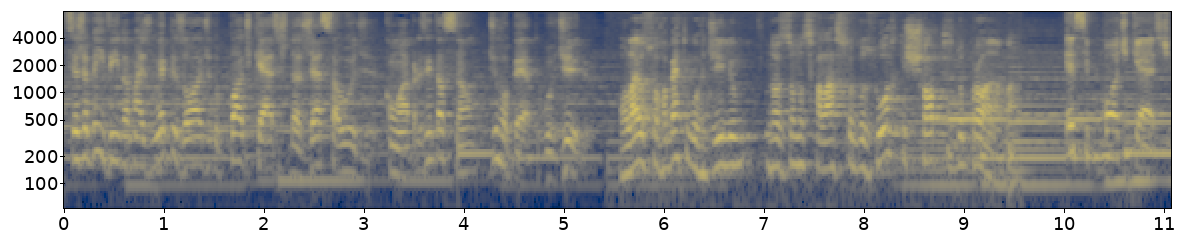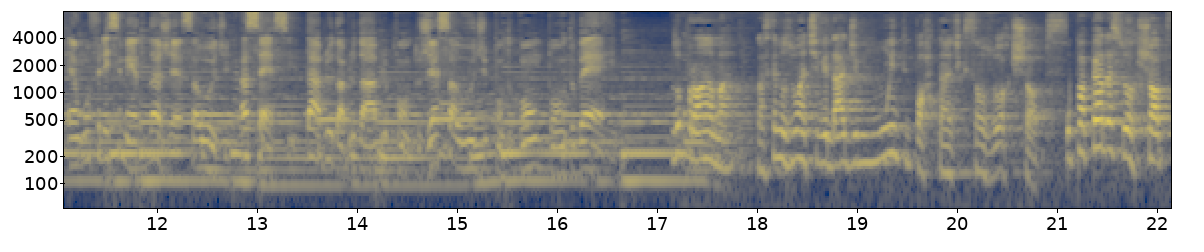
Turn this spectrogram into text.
Seja bem-vindo a mais um episódio do podcast da G Saúde, com a apresentação de Roberto Gordilho. Olá, eu sou Roberto Gordilho. Nós vamos falar sobre os workshops do Proama. Esse podcast é um oferecimento da G Saúde. Acesse www.gsaude.com.br. No Proama, nós temos uma atividade muito importante que são os workshops. O papel desses workshops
